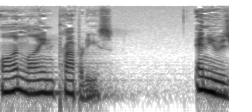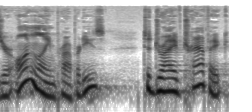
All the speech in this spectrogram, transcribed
online properties. And use your online properties to drive traffic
